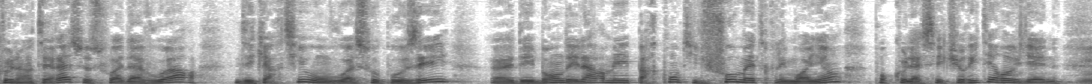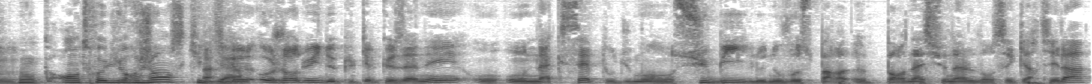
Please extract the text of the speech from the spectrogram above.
que l'intérêt ce soit d'avoir des quartiers où on voit s'opposer euh, des bandes et l'armée. Par contre, il faut mettre les moyens pour que la sécurité revienne. Mmh. Donc entre l'urgence qu'il y a... Parce qu'aujourd'hui, depuis quelques années, on, on accepte ou du moins on subit le nouveau euh, port national dans ces quartiers-là,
